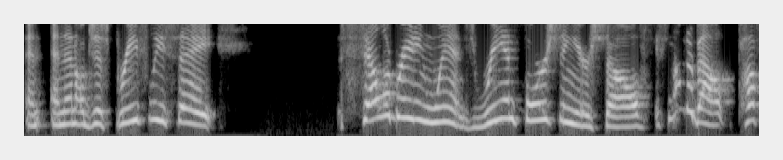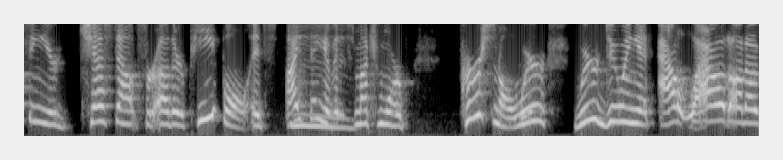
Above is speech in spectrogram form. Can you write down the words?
and and then I'll just briefly say celebrating wins, reinforcing yourself. It's not about puffing your chest out for other people. It's I mm. think of it as mm. much more personal. We're we're doing it out loud on a,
